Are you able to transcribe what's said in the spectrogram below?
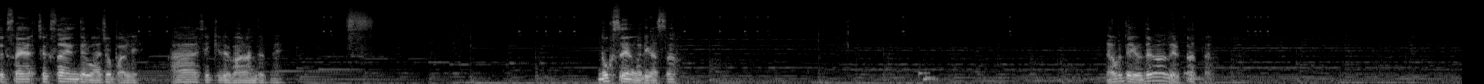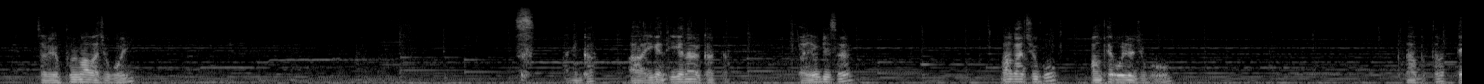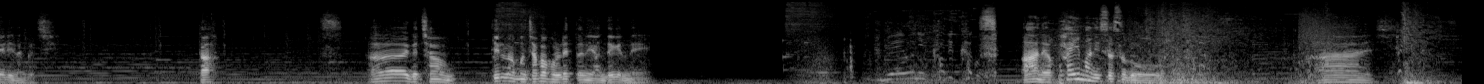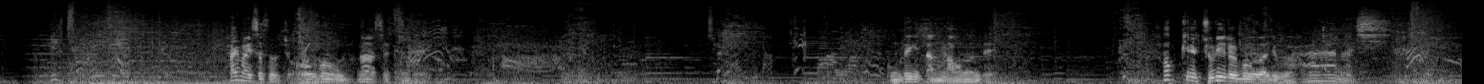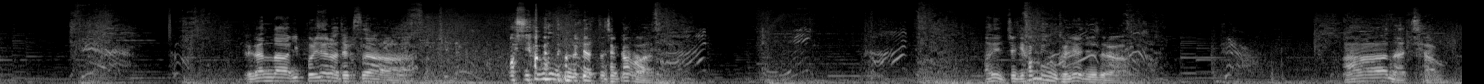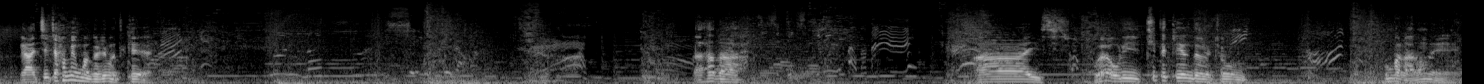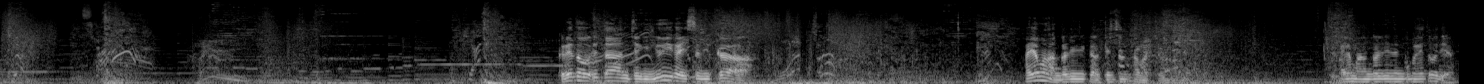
즉사, 즉사형들 와줘 빨리 아 새끼들 말 안 듣네 녹스 형 어디 갔어? 내가 볼때 여대 가도 될 것 같다 자 이거 불 막아주고 잉? 아닌가? 아 이게 이게 나을 것 같다 자 여기서 막아주고 방패 올려주고 그 다음부터 때리는 거지 가. 아 이거 참 딜을 한번 잡아볼래 했더니 안 되겠네. 아 내가 파이만 있었어도. 아이씨. 파이만 있었어도 조금 나았을 텐데. 공백이 딱 나오는데. 하필 줄이를 먹어가지고 아 나씨 들어간다 입 벌려라 적사. 어씨 한 명도 안 걸렸어 잠깐만. 아니 저기 한 명은 걸려야지 얘들아 아 나 참. 야 진짜 한 명만 걸리면 어떡해. 나사다. 아이씨. 뭐야 우리 치트키 형들 좀 분발 안 하네 그래도 일단 저기 유이가 있으니까 화염은 안 걸리니까 괜찮다 맞죠? 화염 안 걸리는 것만 해도 어디야?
